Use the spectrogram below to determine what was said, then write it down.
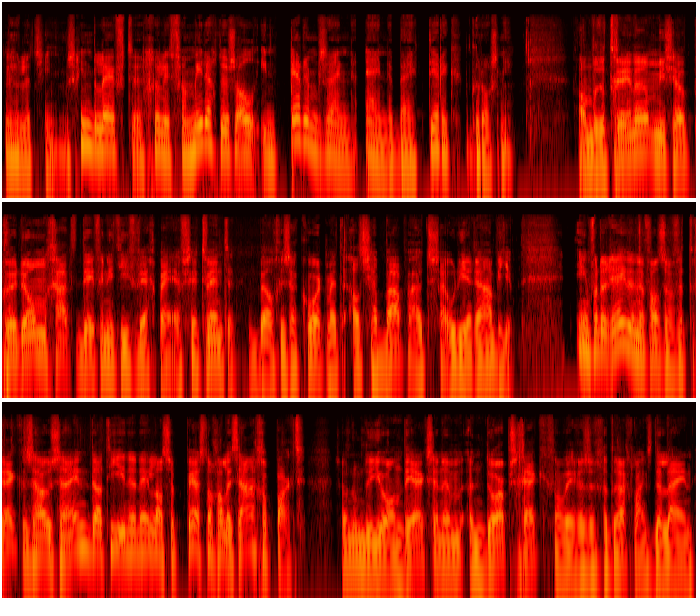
We zullen het zien. Misschien beleeft Gullit vanmiddag dus al in zijn einde bij Terek Grosny. Andere trainer, Michel Prudhomme, gaat definitief weg bij FC Twente. Belgisch akkoord met Al-Shabaab uit Saoedi-Arabië. Een van de redenen van zijn vertrek zou zijn dat hij in de Nederlandse pers nogal is aangepakt. Zo noemde Johan Derksen hem een dorpsgek vanwege zijn gedrag langs de lijn.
